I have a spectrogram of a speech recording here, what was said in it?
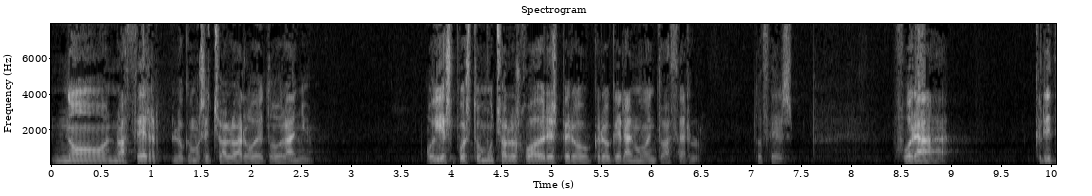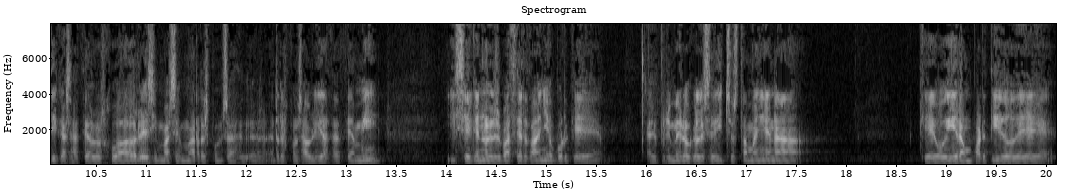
no, no hacer lo que hemos hecho a lo largo de todo el año. Hoy he expuesto mucho a los jugadores, pero creo que era el momento de hacerlo. Entonces, fuera críticas hacia los jugadores y más en más responsa responsabilidad hacia mí. Y sé que no les va a hacer daño porque el primero que les he dicho esta mañana que hoy era un partido de,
